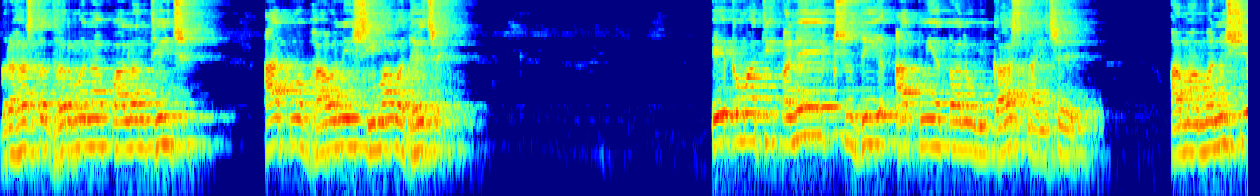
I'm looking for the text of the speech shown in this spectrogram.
ગ્રહસ્થ ધર્મના પાલનથી જ આત્મભાવની સીમા વધે છે. એકમાંથી અનેક સુધી આત્મીયતાનો વિકાસ થાય છે. આમાં મનુષ્ય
